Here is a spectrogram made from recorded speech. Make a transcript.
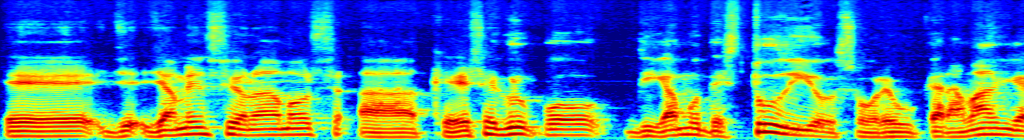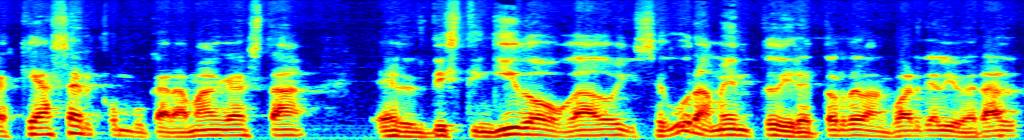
eh, ya mencionamos que ese grupo, digamos, de estudios sobre Bucaramanga, qué hacer con Bucaramanga, está el distinguido abogado y seguramente director de Vanguardia Liberal,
